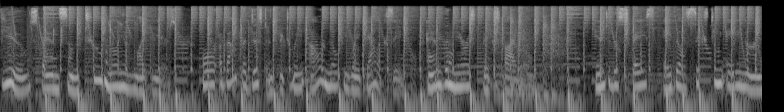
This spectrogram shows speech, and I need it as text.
view spans some 2 million light years, or about the distance between our Milky Way galaxy and the nearest big spiral. Into the space Abell 1689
